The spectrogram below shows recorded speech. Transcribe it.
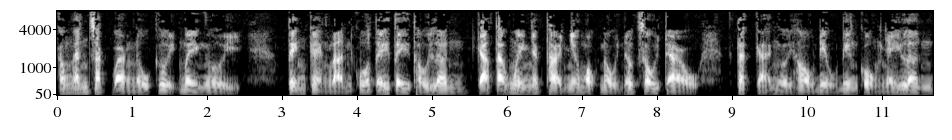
ống ánh sắc vàng nụ cười mê người. Tiếng kèn lạnh của tế ti thổi lên, cả thảo nguyên nhất thời như một nồi nước sôi trào. Tất cả người hầu đều điên cuồng nhảy lên.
